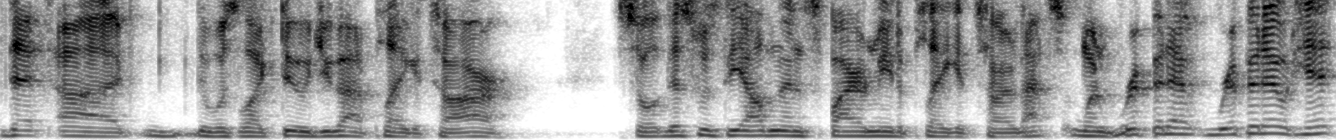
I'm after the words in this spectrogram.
that uh was like, dude, you gotta play guitar. So this was the album that inspired me to play guitar. That's when Rip It Out, Rip It Out hit.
